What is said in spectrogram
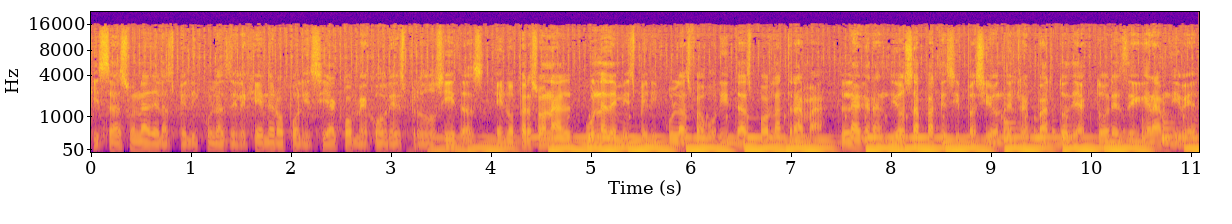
quizás una de las películas del género policíaco mejores producidas. En lo personal, una de mis películas favoritas por la trama, la grandiosa participación del reparto de actores de gran nivel.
